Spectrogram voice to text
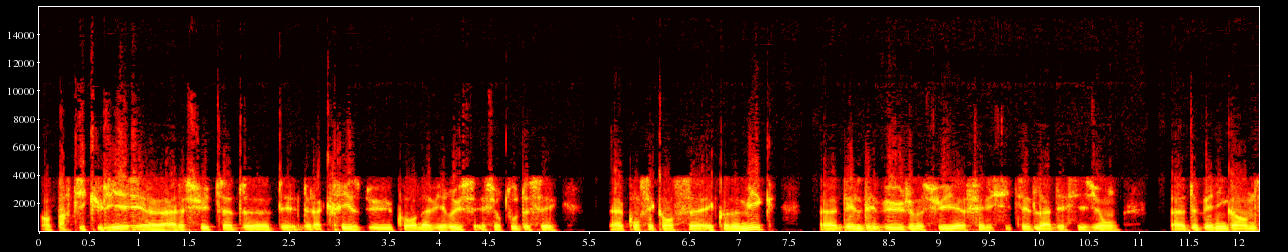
en particulier à la suite de, la crise du coronavirus et surtout de ses conséquences économiques. Euh, dès le début, je me suis euh, félicité de la décision euh, de Benny Gantz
